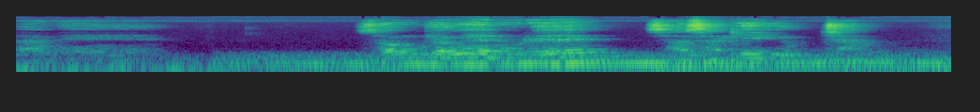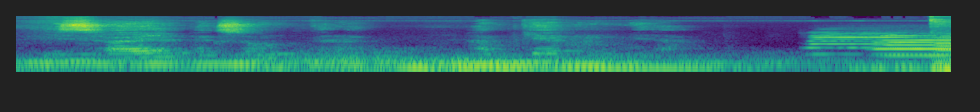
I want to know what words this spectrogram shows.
아멘. 성경의 노래 사사기 6장 이스라엘 백성들은 함께 부릅니다.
